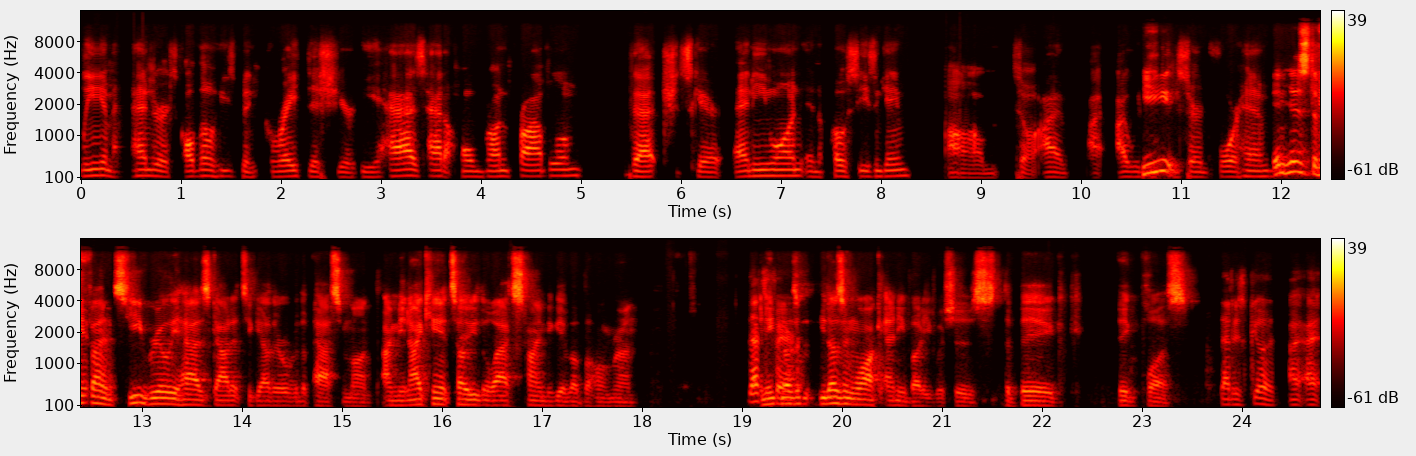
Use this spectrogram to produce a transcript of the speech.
Liam Hendriks, although he's been great this year, he has had a home run problem that should scare anyone in a postseason game. Um, so I I, I would be concerned for him. In his defense, he really has got it together over the past month. I mean, I can't tell you the last time he gave up a home run. That's and he fair. doesn't he doesn't walk anybody, which is the big, big plus. That is good. I, I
